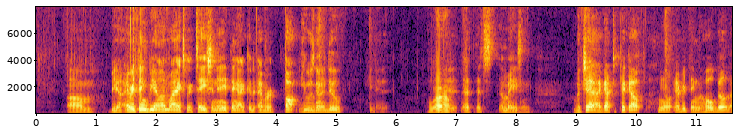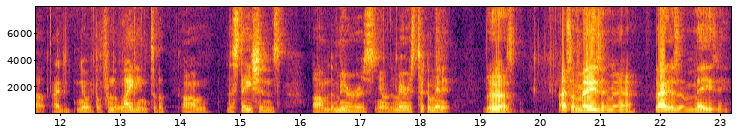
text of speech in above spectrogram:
Um, beyond everything beyond my expectation, anything I could ever thought he was gonna do, he did it. Wow. did it. It's amazing. But yeah, I got to pick out you know everything, the whole build out. I had to, you know the, from the lighting to the um, the stations, um, the mirrors. You know the mirrors took a minute. Yeah. That's amazing, man. That is amazing.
